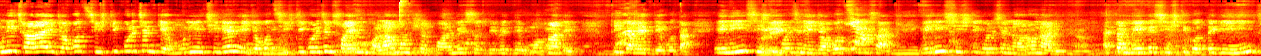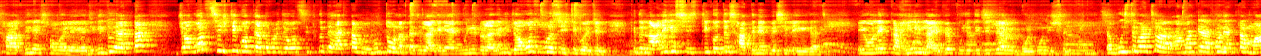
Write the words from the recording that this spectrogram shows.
উনি ছাড়া এই জগৎ সৃষ্টি করেছেন কে? উনি ছিলেন এই জগৎ সৃষ্টি করেছেন স্বয়ং ভোলা মহেশ্বর পরমেশ্বর দেবের দেব মহাদেব ত্রিকালের দেবতা। ইনিই সৃষ্টি করেছেন এই জগৎ সংসার। ইনি সৃষ্টি করেছেন নরনারী। একটা মেয়েকে সৃষ্টি করতে গিয়ে ইনি সাত দিনের সময় লেগে গেছে। কিন্তু একটা জগৎ সৃষ্টি করতে, এত বড় জগৎ সৃষ্টি করতে একটা মুহূর্ত ওনার কাছে লাগেনি, এক মিনিটও লাগেনি। জগৎ পুরো সৃষ্টি করেছেন। কিন্তু নারীকে সৃষ্টি করতে সাত দিনের বেশি লেগে গেছে। এই অনেক কাহিনী লাইফে পুজো দিতে আমি বলব নিশ্চয়ই। তা বুঝতে পারছ? আর আমাকে এখন একটা মা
